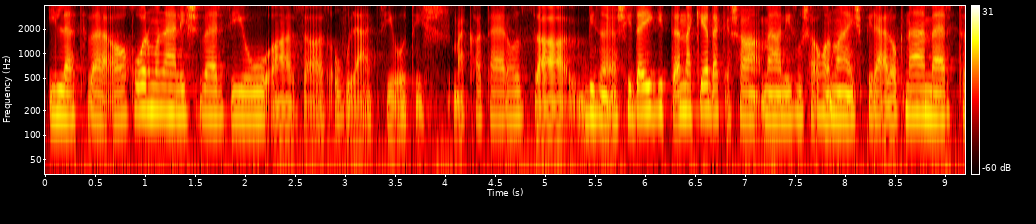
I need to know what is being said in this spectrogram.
illetve a hormonális verzió az az ovulációt is meghatározza bizonyos ideig. Itt ennek érdekes a mechanizmus a hormonális spiráloknál, mert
